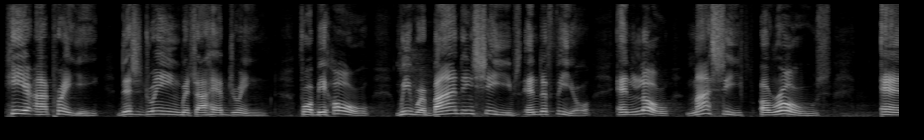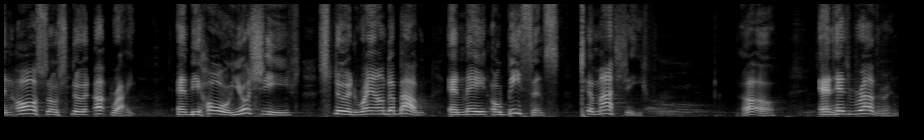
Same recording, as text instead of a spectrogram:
Hear, I pray ye, this dream which I have dreamed. For behold, we were binding sheaves in the field, and lo, my sheaf arose and also stood upright. And behold, your sheaves stood round about and made obeisance to my sheaf. Uh oh. And his brethren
